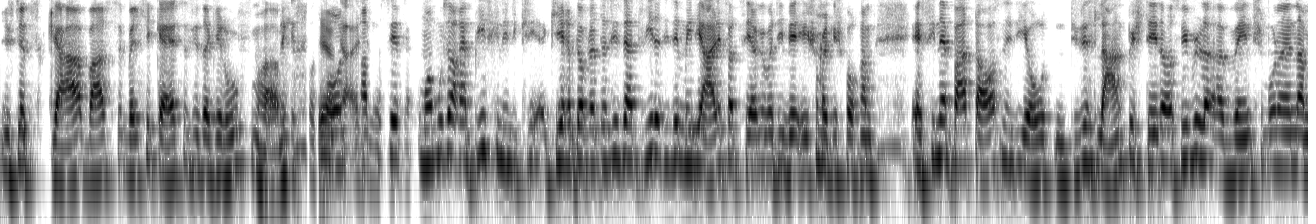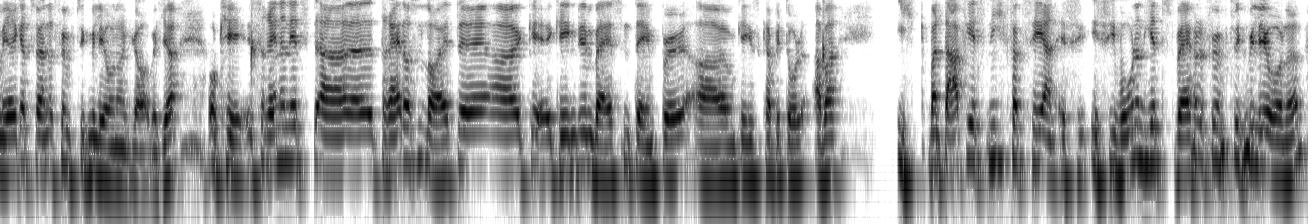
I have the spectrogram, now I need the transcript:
ist jetzt klar, was, welche Geister sie da gerufen haben. Ja. Und man muss, jetzt, man muss, auch ein bisschen in die Kirche das ist halt wieder diese mediale Verzerrung, über die wir eh schon mal gesprochen haben. Es sind ein paar tausend Idioten. Dieses Land besteht aus wie vielen äh, Menschen wohnen in Amerika? 250 Millionen, glaube ich. Ja? Okay, es rennen jetzt äh, 3000 Leute äh, gegen den Weißen Tempel, äh, gegen das Kapitol, aber ich, man darf jetzt nicht verzehren. Es, es, sie wohnen hier 250 Millionen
